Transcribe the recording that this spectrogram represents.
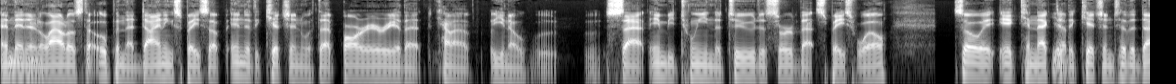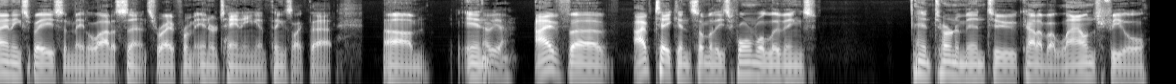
and then it Mhm. allowed us to open that dining space up into the kitchen with that bar area that kind of you know sat in between the two to serve that space well. So it, it connected Yep. the kitchen to the dining space and made a lot of sense, right? From entertaining and things like that. Um, and Oh yeah. I've uh, I've taken some of these formal livings and turned them into kind of a lounge feel,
